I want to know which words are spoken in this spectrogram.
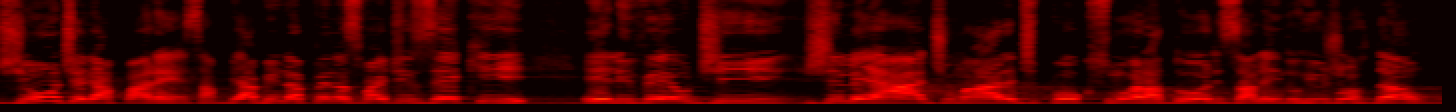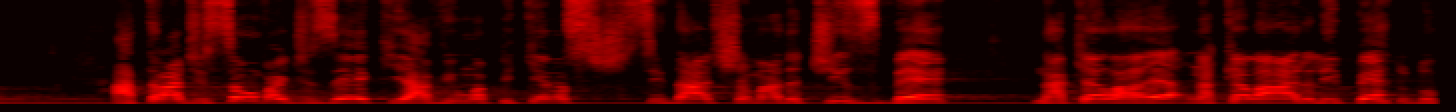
de onde ele aparece. A Bíblia apenas vai dizer que ele veio de Gileade, uma área de poucos moradores, além do Rio Jordão. A tradição vai dizer que havia uma pequena cidade chamada Tisbé, naquela, é, naquela área ali, perto do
